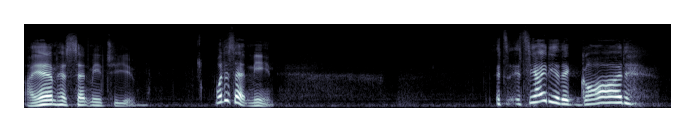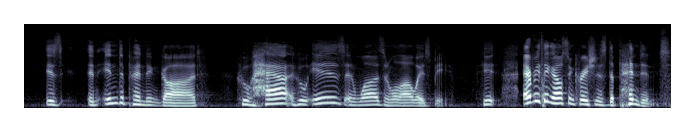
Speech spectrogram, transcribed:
I am has sent me to you. What does that mean? It's, it's the idea that God is an independent God who, ha- who is and was and will always be. He, everything else in creation is dependent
